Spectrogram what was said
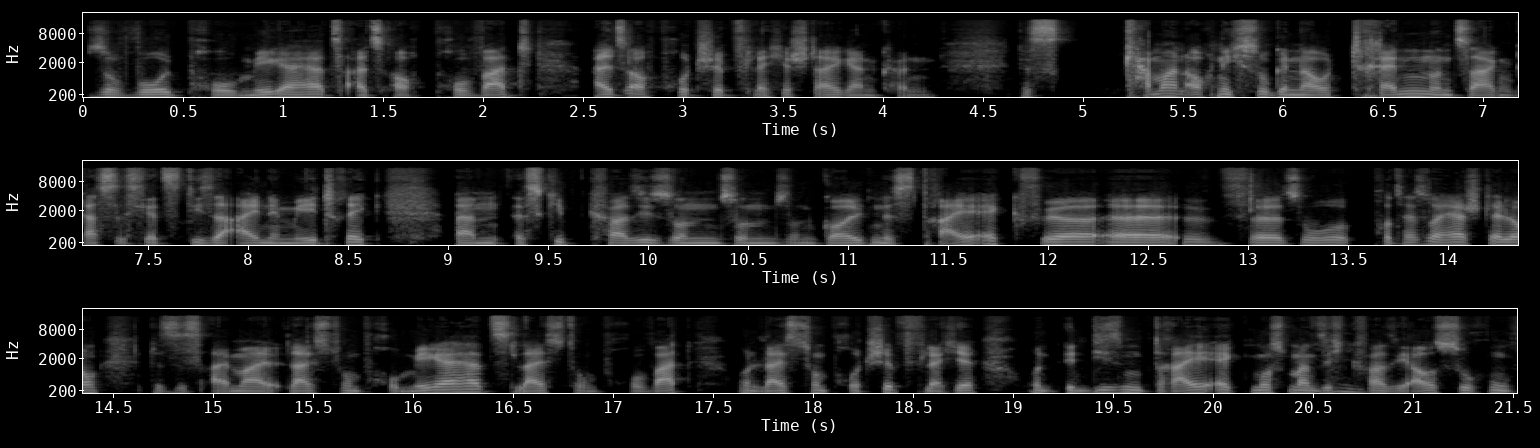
sowohl pro Megahertz als auch pro Watt als auch pro Chipfläche steigern können. Das kann man auch nicht so genau trennen und sagen, das ist jetzt diese eine Metrik. Ähm, es gibt quasi so ein, so ein, so ein goldenes Dreieck für, äh, für so Prozessorherstellung. Das ist einmal Leistung pro Megahertz, Leistung pro Watt und Leistung pro Chipfläche. Und in diesem Dreieck muss man sich mhm. quasi aussuchen,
